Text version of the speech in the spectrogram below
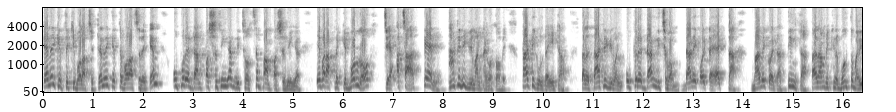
টেনের ক্ষেত্রে কি বলা আছে? টেনের ক্ষেত্রে বলা আছে দেখেন উপরে ডান পাশের ফিঙ্গার নিচে হচ্ছে বাম পাশের ফিঙ্গার এবার আপনাকে বলল যে আচ্ছা টেন থার্টি ডিগ্রি মানটা কত হবে? থার্টি কোনটা? এটা তাহলে থার্টি ডিগ্রি মান উপরে ডান, নিচে বাম। ডানে কয়টা? একটা। বামে কয়টা? তিনটা। তাহলে আমরা এখানে বলতে পারি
